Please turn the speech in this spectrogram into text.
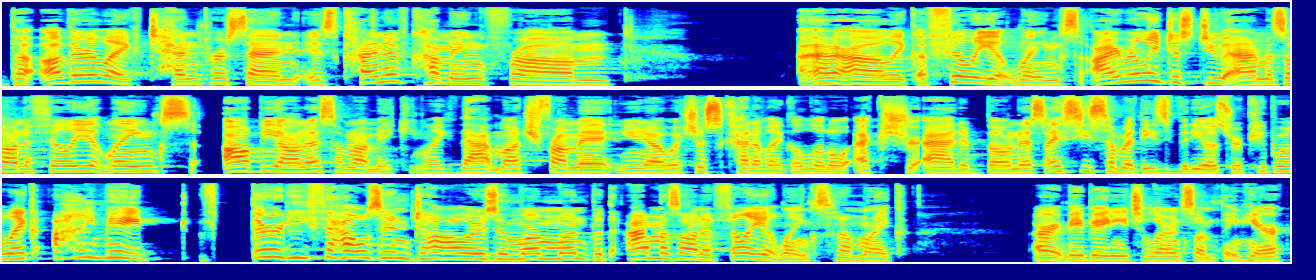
the other like 10% is kind of coming from uh, uh, like affiliate links. I really just do Amazon affiliate links. I'll be honest, I'm not making like that much from it. You know, it's just kind of like a little extra added bonus. I see some of these videos where people are like, I made $30,000 in one month with Amazon affiliate links. And I'm like, all right, maybe I need to learn something here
